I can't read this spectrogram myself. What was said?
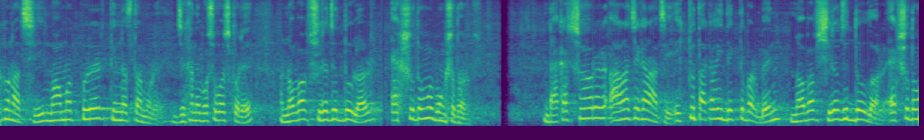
এখন আছি মোহাম্মদপুরের তিন রাস্তার মোড়ে, যেখানে বসবাস করে নবাব সিরাজউদ্দৌলার একশোতম বংশধর। ঢাকা শহরের আনাচে কানাচে, একটু তাকালেই দেখতে পারবেন নবাব সিরাজউদ্দৌলার একশোতম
